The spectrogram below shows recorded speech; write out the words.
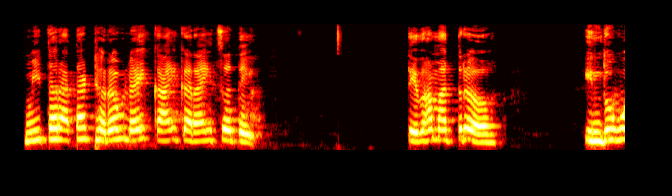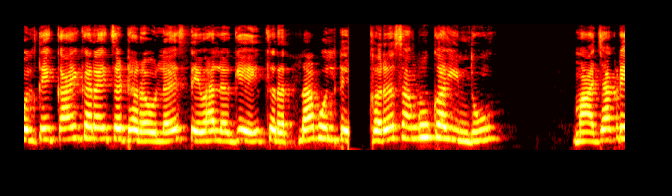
मी तर आता ठरवलंय काय करायचं ते. तेव्हा मात्र इंदू बोलते काय करायचं ठरवलंयस? तेव्हा लगेच रत्ना बोलते खरं सांगू का इंदू? माझ्याकडे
